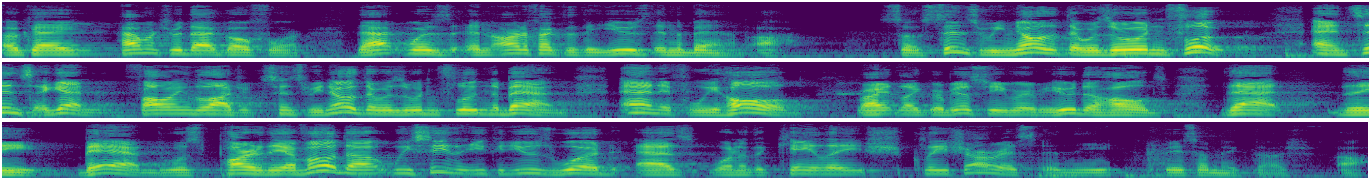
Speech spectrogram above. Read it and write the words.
okay, how much would that go for? That was an artifact that they used in the band. Ah. So since we know that there was a wooden flute, and since, again, following the logic, since we know that there was a wooden flute in the band, and if we hold, right, like Rabbi Yossi Rabbi Huda holds, that the band was part of the avoda, we see that you could use wood as one of the kele kli in the Beis HaMikdash. Ah.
